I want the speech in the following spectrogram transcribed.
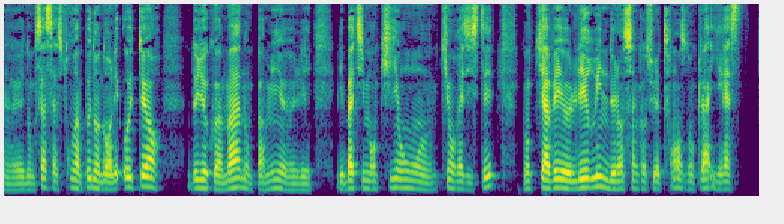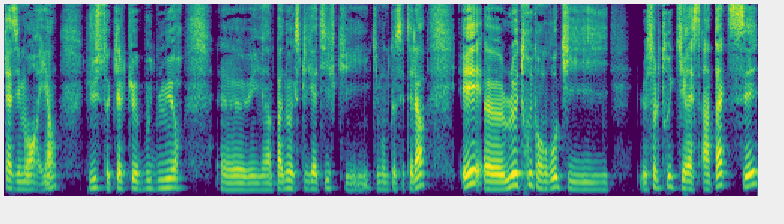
donc ça, ça se trouve un peu dans, dans les hauteurs de Yokohama, donc parmi les, les, bâtiments qui ont, qui ont résisté. Donc il y avait les ruines de l'ancien consulat de France, donc là il reste quasiment rien, juste quelques bouts de mur euh, a un panneau explicatif qui, qui montre que c'était là. Et euh, le truc en gros qui... Le seul truc qui reste intact, c'est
